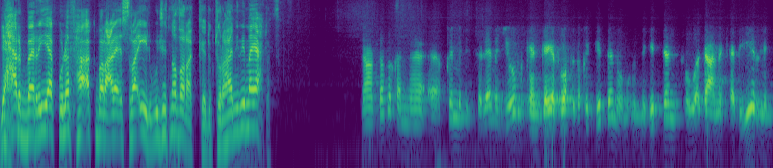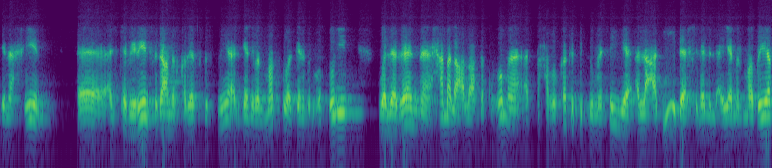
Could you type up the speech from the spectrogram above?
لحرب برية كلفها أكبر على إسرائيل. وجهة نظرك دكتور هاني بما يحدث؟ نتفق أن قمة السلام اليوم كان جاية في وقت دقيق جدا ومهم جدا. هو دعم كبير من جناحين آه، الكبيرين في دعم القضية الفلسطينية الجانب المصري والجانب الأردني. واللذان حمل على عاتقهما التحركات الدبلوماسية العديدة خلال الأيام الماضية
